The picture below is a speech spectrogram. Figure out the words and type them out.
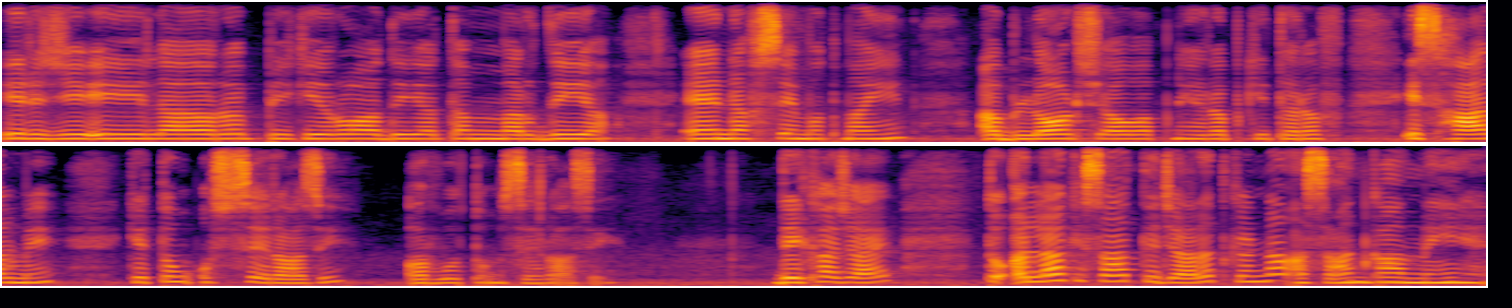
ارجعی الى ربی کی رودیتم مردیہ اے نفس مطمئن، اب لوٹ جاؤ اپنے رب کی طرف اس حال میں کہ تم اس سے راضی اور وہ تم سے راضی۔ دیکھا جائے تو اللہ کے ساتھ تجارت کرنا آسان کام نہیں ہے۔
